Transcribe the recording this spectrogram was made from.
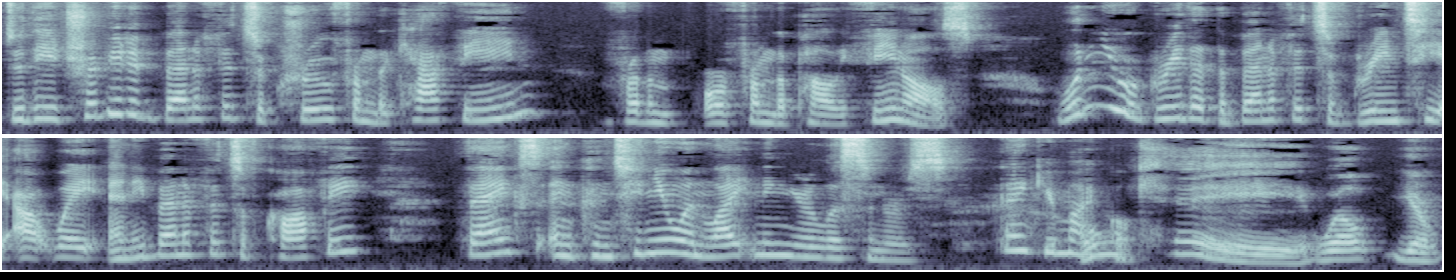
Do the attributed benefits accrue from the caffeine or from the polyphenols? Wouldn't you agree that the benefits of green tea outweigh any benefits of coffee? Thanks and continue enlightening your listeners. Thank you, Michael. Okay. Well, you know,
